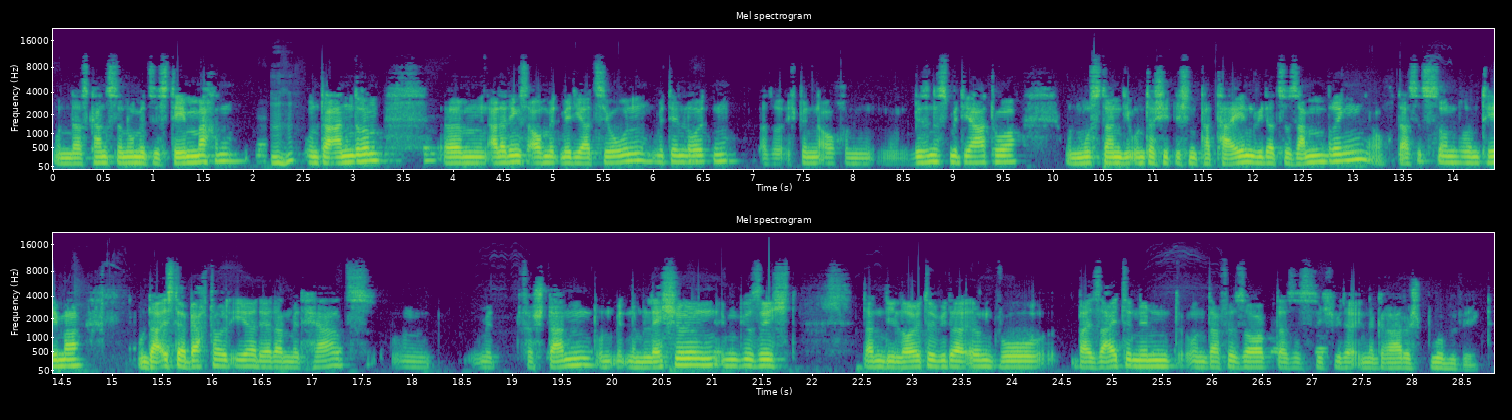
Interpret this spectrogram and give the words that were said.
Und das kannst du nur mit Systemen machen, mhm. unter anderem. Ähm, allerdings auch mit Mediation mit den Leuten. Also ich bin auch ein Business-Mediator und muss dann die unterschiedlichen Parteien wieder zusammenbringen. Auch das ist so ein, so ein Thema. Und da ist der Berthold eher, der dann mit Herz und mit Verstand und mit einem Lächeln im Gesicht dann die Leute wieder irgendwo beiseite nimmt und dafür sorgt, dass es sich wieder in eine gerade Spur bewegt.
